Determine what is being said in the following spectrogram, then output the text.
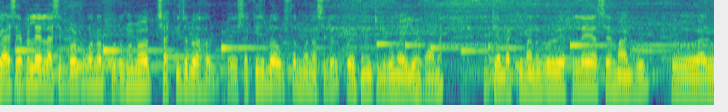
গাইছ এইফালে লাচিত বৰফুকনৰ ফটোখনত চাকি জ্বলোৱা হ'ল। তো চাকি জ্বলোৱা অৱস্থাত মই নাছিলোঁ তো সেইখিনি তুলিব নোৱাৰিলোঁ সেইকাৰণে। এতিয়া বাকী মানুহবোৰ এফালে আছে মাকবোৰ। তো আৰু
